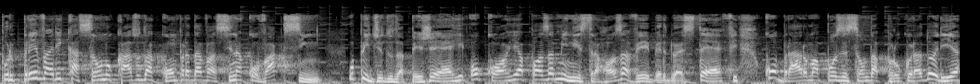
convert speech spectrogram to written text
por prevaricação no caso da compra da vacina Covaxin. O pedido da PGR ocorre após a ministra Rosa Weber, do STF, cobrar uma posição da Procuradoria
